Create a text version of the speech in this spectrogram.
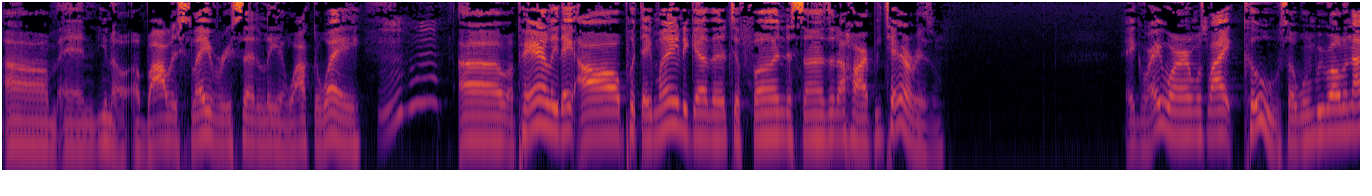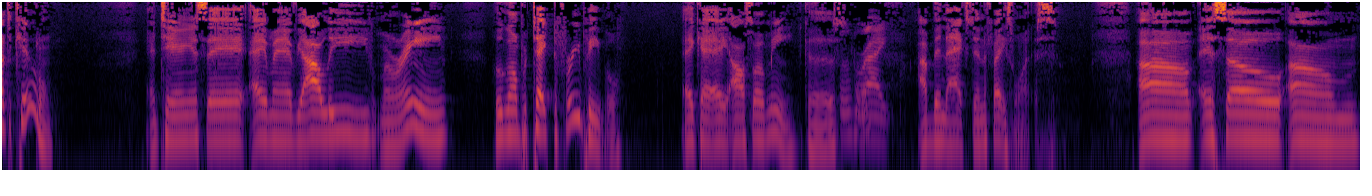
um, and, you know, abolished slavery suddenly and walked away. Uh, apparently they all put their money together to fund the Sons of the Harpy terrorism. A Grey Worm was like, cool, so when we rolling out to kill them? And Tyrion said, hey man, if y'all leave Meereen, who gonna protect the free people? AKA also me, cause Right. I've been axed in the face once. Um, and so, um,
